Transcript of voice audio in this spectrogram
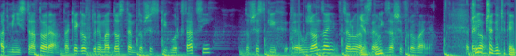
administratora, takiego, który ma dostęp do wszystkich workstacji, do wszystkich e, urządzeń w celu na przykład ich zaszyfrowania. Dlatego... Czyli czekaj, czekaj,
